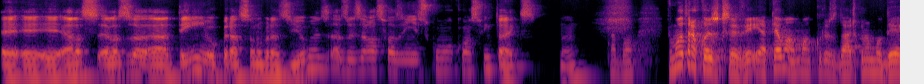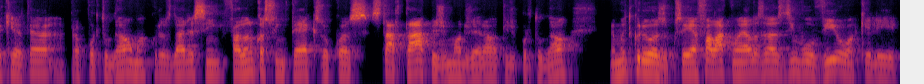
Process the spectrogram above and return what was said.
é, é, é elas, elas a, a, têm operação no Brasil, mas às vezes elas fazem isso com, com as fintechs. Né? Tá bom. Uma outra coisa que você vê, e até uma, uma curiosidade, quando eu mudei aqui até para Portugal, uma curiosidade assim, falando com as fintechs ou com as startups de modo geral aqui de Portugal, é muito curioso, porque você ia falar com elas, elas desenvolviam aquele,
